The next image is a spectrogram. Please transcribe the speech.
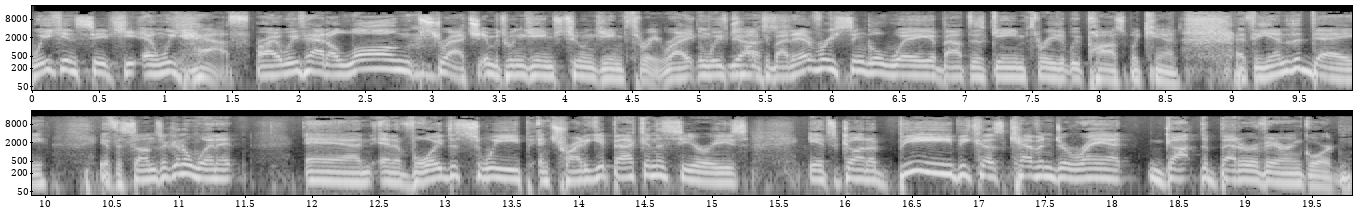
We can sit here, and we have, all right? We've had a long stretch in between games two and game three, right? And we've talked about every single way about this game three that we possibly can. At the end of the day, if the Suns are going to win it and, and avoid the sweep and try to get back in the series, it's going to be because Kevin Durant got the better of Aaron Gordon.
